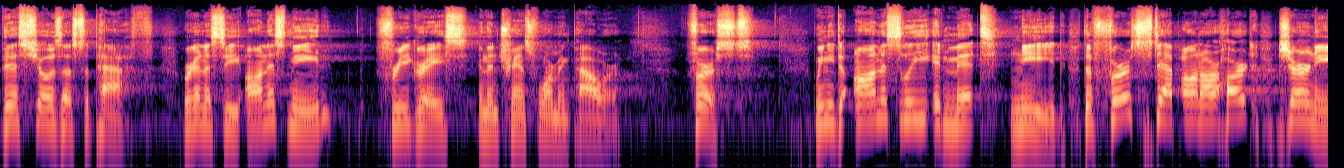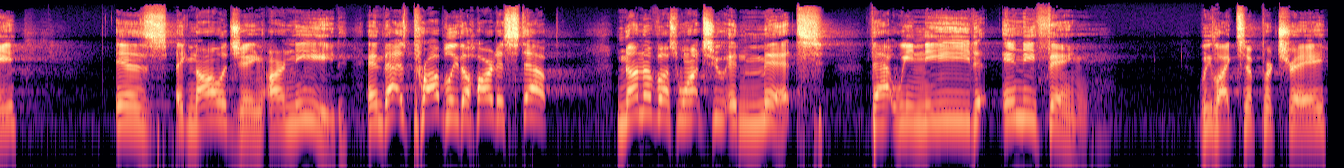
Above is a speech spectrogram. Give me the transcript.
This shows us the path. We're going to see honest need, free grace, and then transforming power. First, we need to honestly admit need. The first step on our heart journey is acknowledging our need. And that is probably the hardest step. None of us want to admit that we need anything. We like to portray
